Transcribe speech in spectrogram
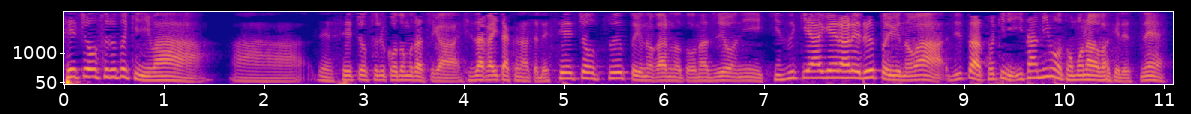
成長するときには、あね、成長する子供たちが膝が痛くなったり、成長痛というのがあるのと同じように、築き上げられるというのは、実は時に痛みも伴うわけですね。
